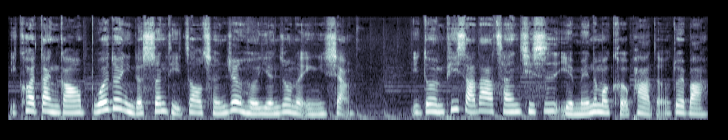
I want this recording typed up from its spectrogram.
一块蛋糕不会对你的身体造成任何严重的影响，一顿披萨大餐其实也没那么可怕的，对吧？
